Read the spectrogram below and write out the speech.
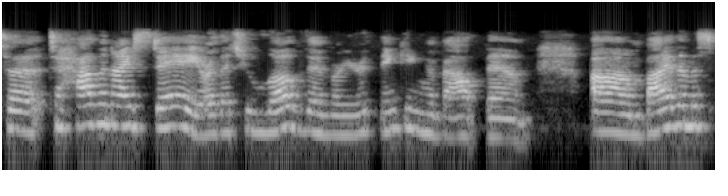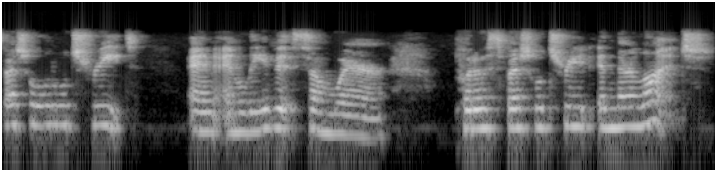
to, to have a nice day or that you love them or you're thinking about them. Um, buy them a special little treat and, and leave it somewhere. Put a special treat in their lunch.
